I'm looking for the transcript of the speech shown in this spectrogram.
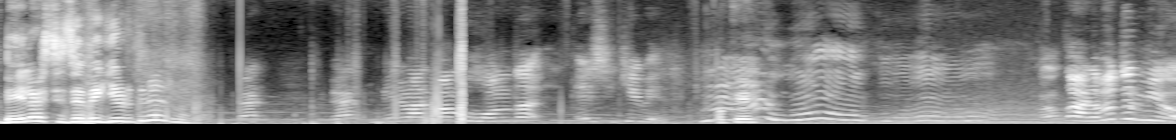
Beyler siz eve girdiniz mi? Ben, ben benim arabam bu Honda S2000. Okey. Kanka araba durmuyor.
